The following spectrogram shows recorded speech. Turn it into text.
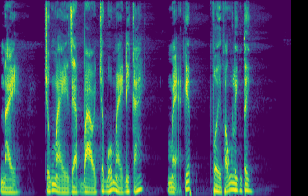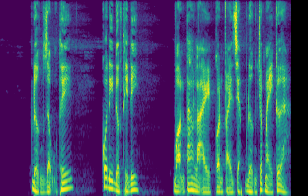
Này, chúng mày dẹp vào cho bố mày đi cái, mẹ kiếp, phơi phóng linh tinh. Đường rộng thế, có đi được thì đi bọn tao lại còn phải dẹp đường cho mày cơ à?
